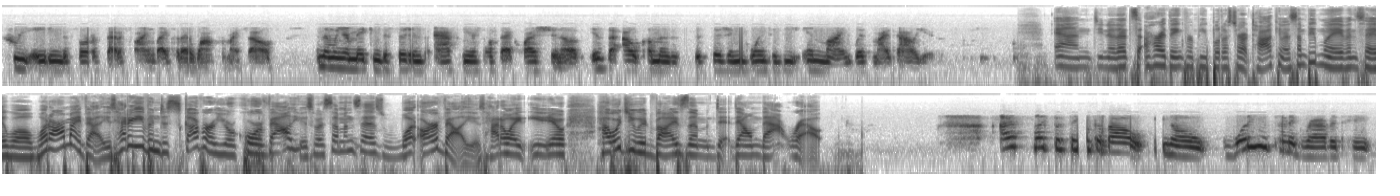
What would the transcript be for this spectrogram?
creating the sort of satisfying life that I want for myself. And then when you're making decisions, asking yourself that question of, is the outcome of this decision going to be in line with my values? And, you know, that's a hard thing for people to start talking about. Some people may even say, well, what are my values? How do you even discover your core values? When someone says, what are values? How do I, you know, how would you advise them d- down that route? I like to think about, you know, what do you tend to gravitate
